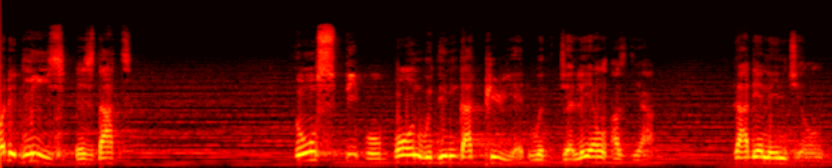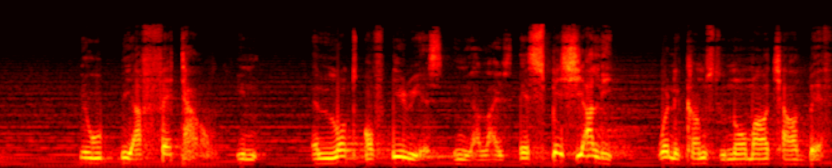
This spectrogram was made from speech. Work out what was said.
What it means is that those people born within that period with Jeliel as their guardian angel, they, will, they are fertile in a lot of areas in their lives, especially when it comes to normal childbirth.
